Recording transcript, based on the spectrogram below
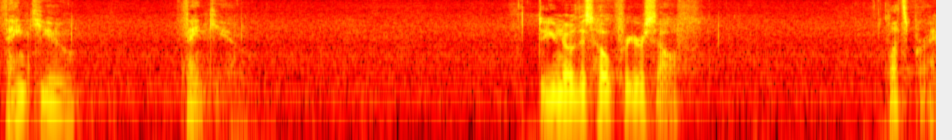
thank you, thank you. Do you know this hope for yourself? Let's pray.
